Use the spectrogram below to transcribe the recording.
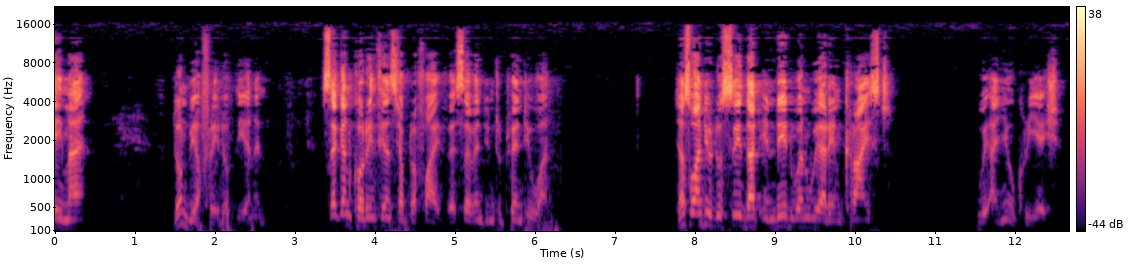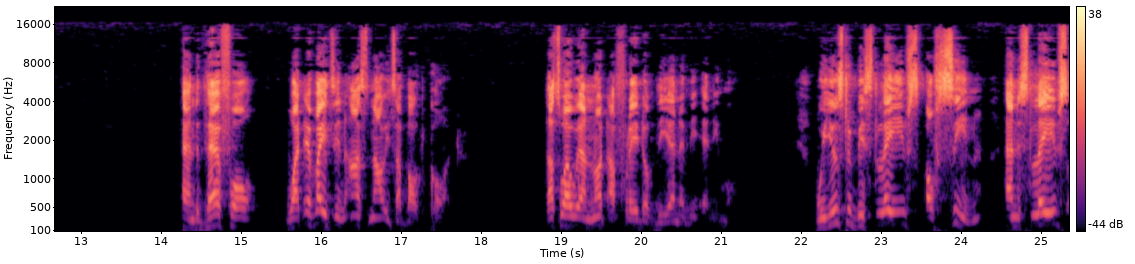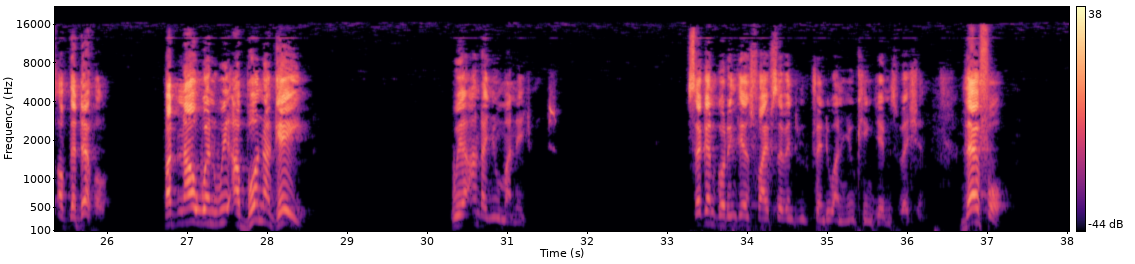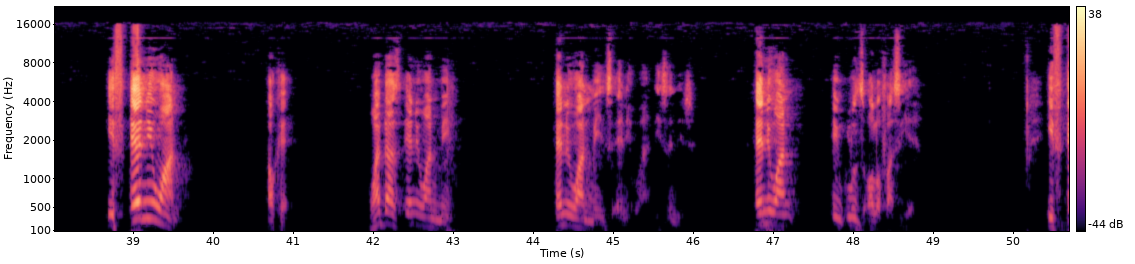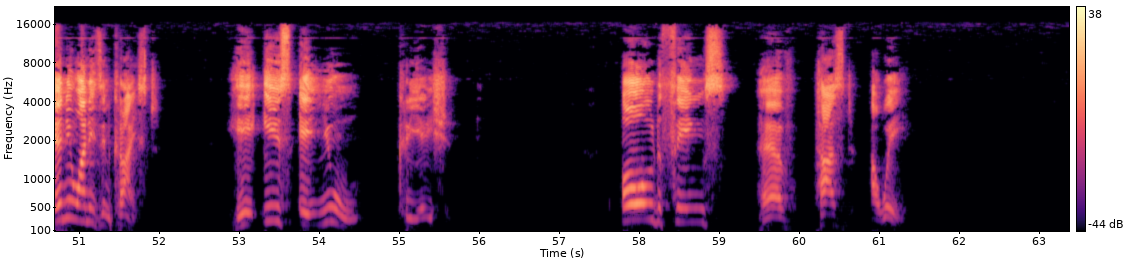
Amen. Don't be afraid of the enemy. Second Corinthians chapter 5, verse 17 to 21. Just want you to see that indeed when we are in Christ, we are new creation. And therefore, whatever is in us now is about God. That's why we are not afraid of the enemy anymore. We used to be slaves of sin and slaves of the devil. But now when we are born again, we are under new management. Second Corinthians 5, 17 to 21, New King James Version. Therefore, if anyone, okay, what does anyone mean? Anyone means anyone, isn't it? Anyone includes all of us here. If anyone is in Christ, he is a new creation. Old things have passed away.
